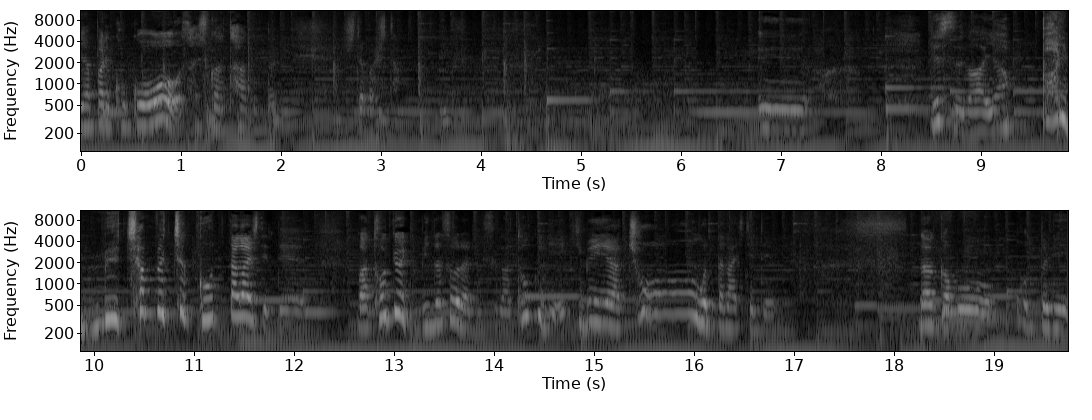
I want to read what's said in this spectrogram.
やっぱりここを最初からターゲットにしてました。えー、ですがやっぱりめちゃめちゃごった返しててまあ東京駅みんなそうなんですが特に駅弁屋超ごった返しててなんかもう本当に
